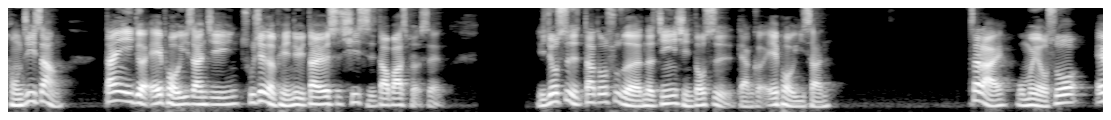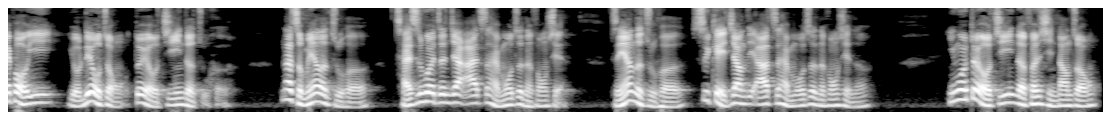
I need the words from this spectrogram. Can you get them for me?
统计上单一个 APOE 三基因出现的频率大约是七十到八十 percent。也就是大多数的人的基因型都是两个 APOE 三。再来，我们有说 APOE 有六种对偶基因的组合，那怎么样的组合才是会增加阿兹海默症的风险？怎样的组合是可以降低阿兹海默症的风险呢？因为对偶基因的分型当中，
